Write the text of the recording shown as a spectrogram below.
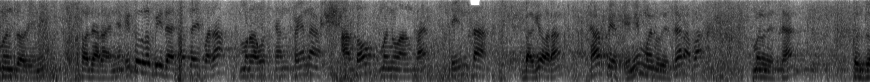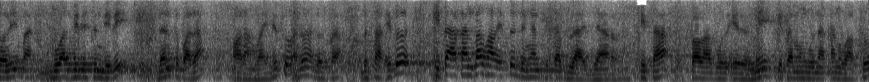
menzolimi saudaranya, itu lebih dahsyat daripada merawatkan pena atau menuangkan tinta bagi orang kafir. Ini menuliskan apa? Menuliskan kezoliman buat diri sendiri dan kepada orang lain itu adalah dosa besar. Itu kita akan tahu hal itu dengan kita belajar. Kita tolabul ilmi, kita menggunakan waktu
